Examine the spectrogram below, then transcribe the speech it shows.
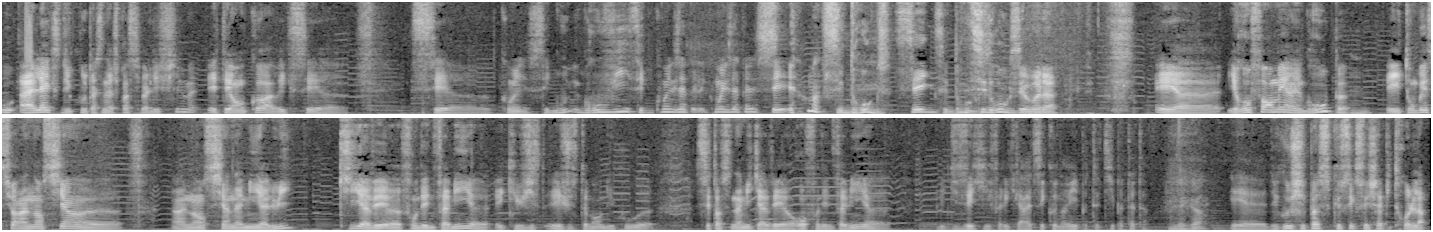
où Alex, du coup le personnage principal du film, était encore avec ses euh, ses, comment, ses groovy, comment ils appellent comment ils appellent c'est c'est Droogs, c'est Droogs, voilà. Et il reformait un groupe mhm. et il tombait sur un ancien un ancien ami à lui qui avait fondé une famille et qui et justement du coup cet ancien ami qui avait refondé une famille lui disait qu'il fallait qu'il arrête ses conneries, patati patata. D'accord. Et euh, du coup, je sais pas ce que c'est que ce chapitre-là.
